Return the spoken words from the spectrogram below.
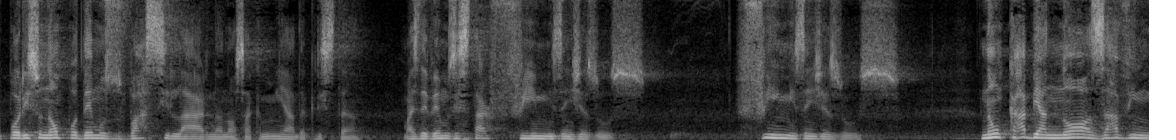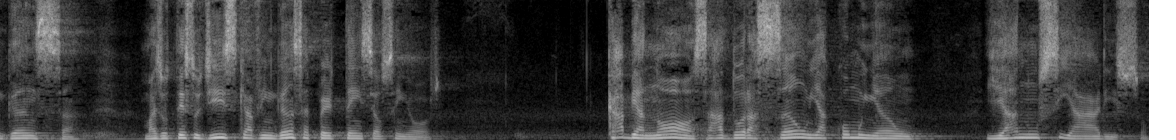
E por isso não podemos vacilar na nossa caminhada cristã, mas devemos estar firmes em Jesus. Firmes em Jesus. Não cabe a nós a vingança, mas o texto diz que a vingança pertence ao Senhor. Cabe a nós a adoração e a comunhão e anunciar isso.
